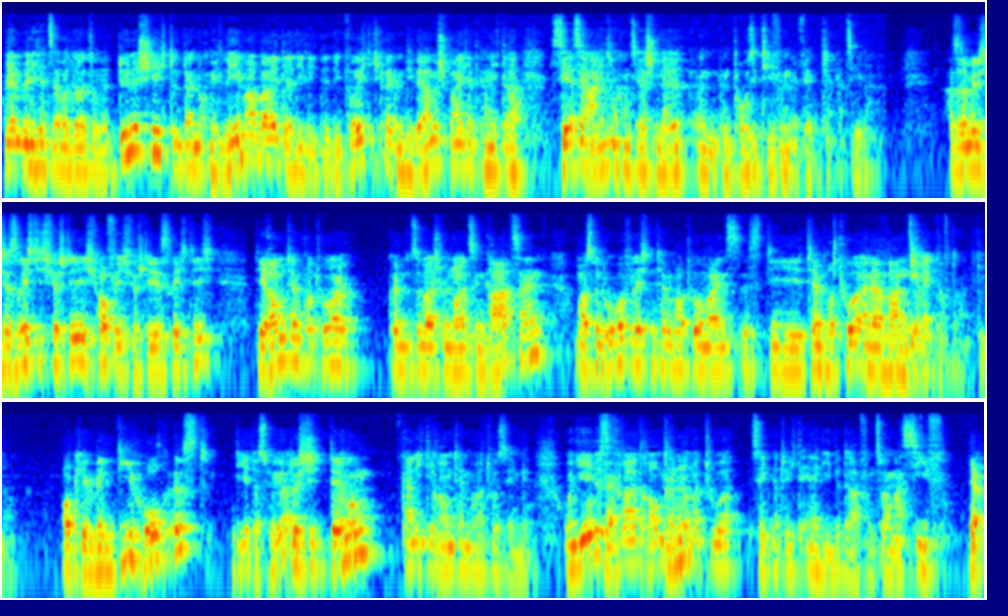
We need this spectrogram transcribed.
Mhm. Ähm, wenn ich jetzt aber dort so eine dünne Schicht und dann noch mit Lehm arbeite, der die, die, die Feuchtigkeit und die Wärme speichert, kann ich da sehr, sehr einfach und sehr schnell einen, einen positiven Effekt erzielen. Also damit ich das richtig verstehe, ich hoffe, ich verstehe es richtig, die Raumtemperatur könnte zum Beispiel 19 Grad sein. Und was mit Oberflächentemperatur meinst, ist die Temperatur einer Wand. Direkt auf der Wand, genau. Okay, wenn die hoch ist, die etwas höher durch die Dämmung, kann ich die Raumtemperatur senken. Und jedes okay. Grad Raumtemperatur mhm. senkt natürlich den Energiebedarf und zwar massiv. Ja.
